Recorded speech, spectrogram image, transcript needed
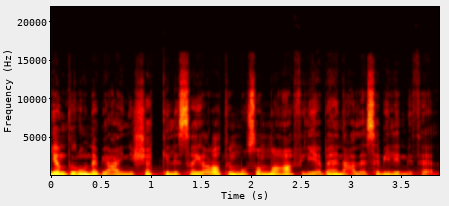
ينظرون بعين الشك للسيارات المصنعة في اليابان على سبيل المثال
